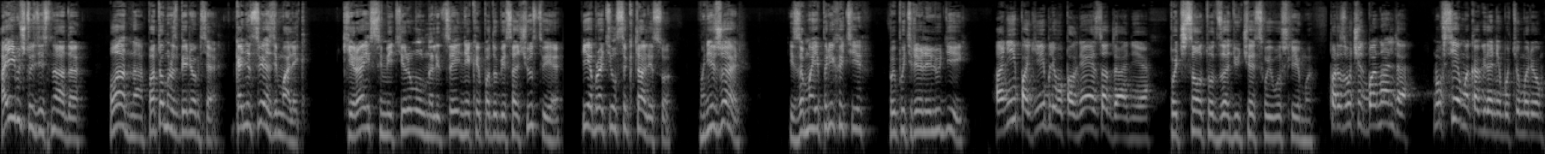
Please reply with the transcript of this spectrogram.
А им что здесь надо? Ладно, потом разберемся. Конец связи, Малик. Кирай сымитировал на лице некое подобие сочувствия и обратился к Талису. «Мне жаль. Из-за моей прихоти вы потеряли людей». Они погибли, выполняя задание. Почесал тот заднюю часть своего шлема. Прозвучит банально, но все мы когда-нибудь умрем.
